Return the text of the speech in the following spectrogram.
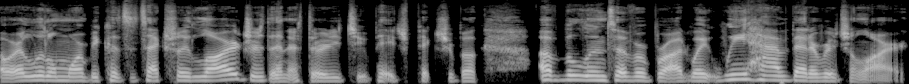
or a little more because it's actually larger than a 32 page picture book of balloons over Broadway. We have that original art.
